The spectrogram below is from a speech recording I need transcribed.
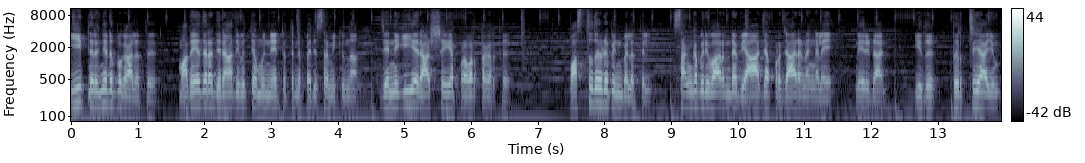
ഈ തിരഞ്ഞെടുപ്പ് കാലത്ത് മതേതര ജനാധിപത്യ മുന്നേറ്റത്തിന് പരിശ്രമിക്കുന്ന ജനകീയ രാഷ്ട്രീയ പ്രവർത്തകർക്ക് വസ്തുതയുടെ പിൻബലത്തിൽ സംഘപരിവാറിന്റെ വ്യാജ പ്രചാരണങ്ങളെ നേരിടാൻ ഇത് തീർച്ചയായും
